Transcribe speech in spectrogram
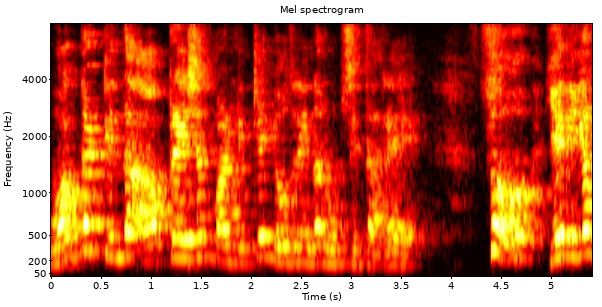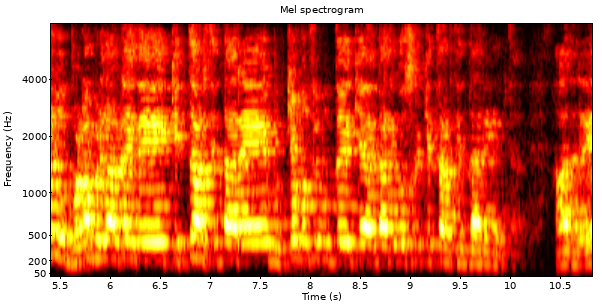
ಒಗ್ಗಟ್ಟಿಂದ ಆಪರೇಷನ್ ಮಾಡಲಿಕ್ಕೆ ಯೋಜನೆಯನ್ನ ರೂಪಿಸಿದ್ದಾರೆ. ಸೊ ಏನು ಹೇಳ್ಬೋದು ಬಡ ಬಡಿದಾಟ ಇದೆ, ಕಿತ್ತಾಡ್ತಿದ್ದಾರೆ, ಮುಖ್ಯಮಂತ್ರಿ ಹುದ್ದೆ ಗಾದಿಗೋಸ್ಕರ ಕಿತ್ತಾಡ್ತಿದ್ದಾರೆ ಅಂತ. ಆದರೆ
